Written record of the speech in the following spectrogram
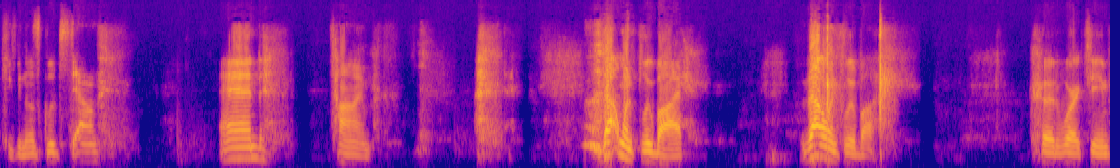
keeping those glutes down. And time. That one flew by. That one flew by. Good work, team.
